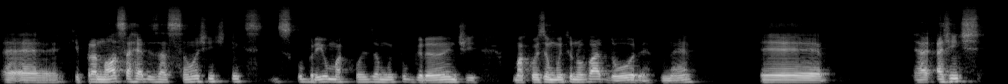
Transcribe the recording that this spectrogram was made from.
é, que para nossa realização a gente tem que descobrir uma coisa muito grande, uma coisa muito inovadora, né? É, a, a gente,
